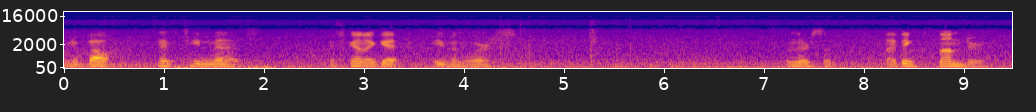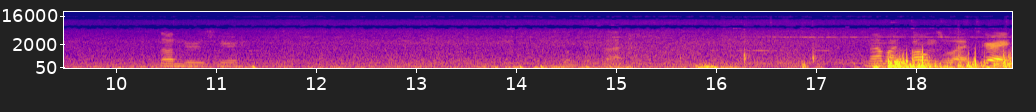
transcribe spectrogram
in about 15 minutes. It's gonna get even worse. And there's a, I think, thunder. Thunder is here. Look at that. Now my phone's wet. Great.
